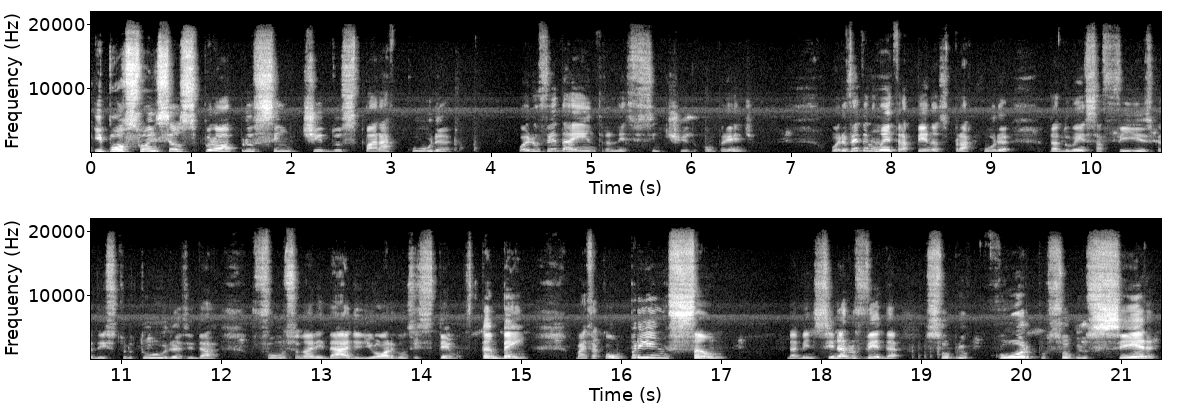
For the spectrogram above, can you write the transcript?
e possuem seus próprios sentidos para a cura. O Ayurveda entra nesse sentido, compreende? O Ayurveda não entra apenas para a cura da doença física, de estruturas e da funcionalidade de órgãos e sistemas. Também. Mas a compreensão da medicina Ayurveda sobre o corpo, sobre o ser,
